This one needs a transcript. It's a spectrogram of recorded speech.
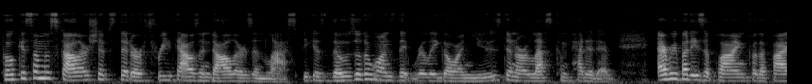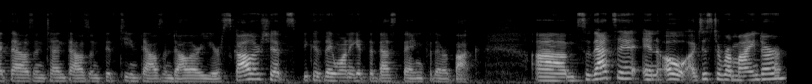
Focus on the scholarships that are $3,000 and less because those are the ones that really go unused and are less competitive. Everybody's applying for the $5,000, $10,000, $15,000 a year scholarships because they want to get the best bang for their buck. Um, so that's it. And oh, uh, just a reminder,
